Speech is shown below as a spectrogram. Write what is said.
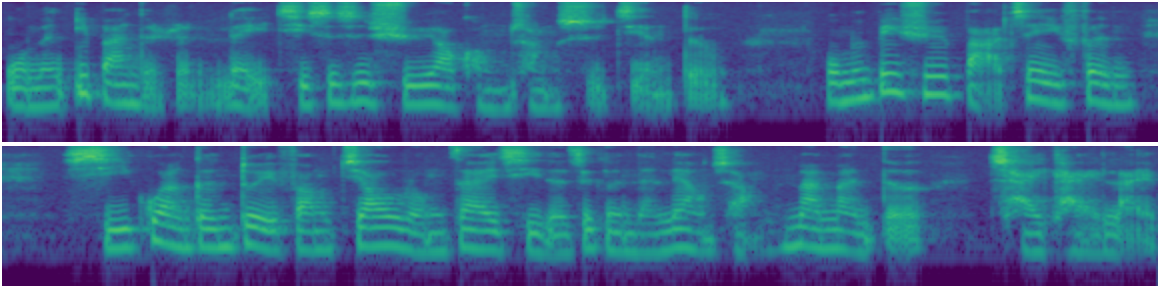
我们一般的人类其实是需要空窗时间的。我们必须把这一份。习惯跟对方交融在一起的这个能量场，慢慢的拆开来，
